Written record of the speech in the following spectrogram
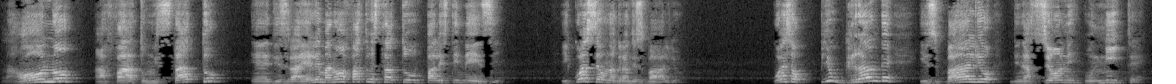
la ONU ha fatto un Stato eh, di Israele, ma non ha fatto un Stato palestinese. E questo è un grande sbaglio. Questo è il più grande sbaglio di Nazioni Unite.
